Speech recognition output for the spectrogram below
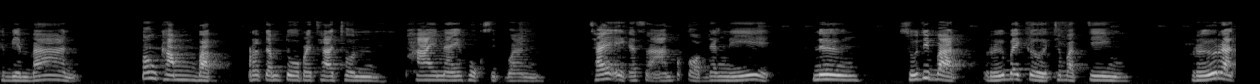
ทะเบียนบ้าน ต้องทำบัตรประจำตัวประชาชนภายใน 60 วัน ใช้เอกสารประกอบดังนี้ 1. สูติบัตรหรือใบเกิดฉบับจริง หรือหลัก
